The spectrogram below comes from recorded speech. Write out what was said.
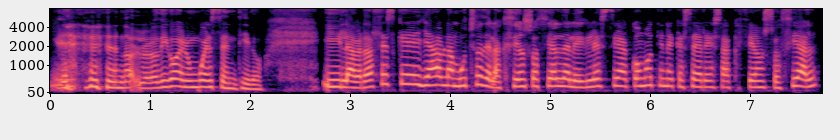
lo digo en un buen sentido. Y la verdad es que ella habla mucho de la acción social de la Iglesia, cómo tiene que ser esa acción social.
